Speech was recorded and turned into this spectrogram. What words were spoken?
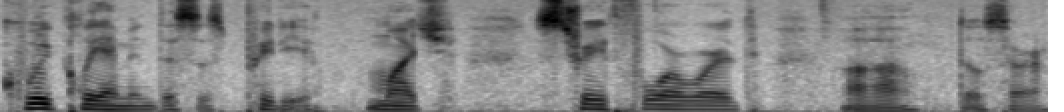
quickly I mean this is pretty much straightforward uh, those are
